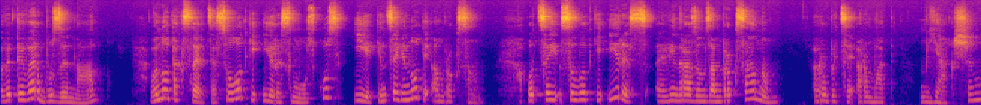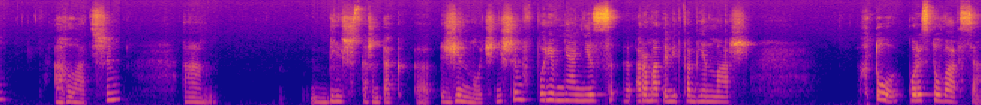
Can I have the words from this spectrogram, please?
ветивер бузина, в нотах серця солодкий ірис мускус і кінцеві ноти амброксан. Оцей солодкий ірис, він разом з амброксаном робить цей аромат м'якшим, гладшим, більш, скажімо так, е, жіночнішим в порівнянні з ароматом від Fabienne Marsh. Хто користувався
